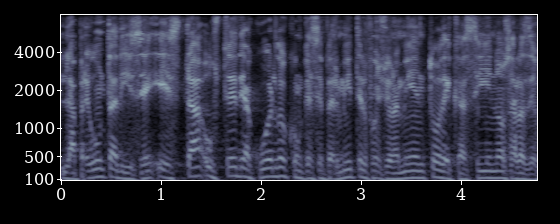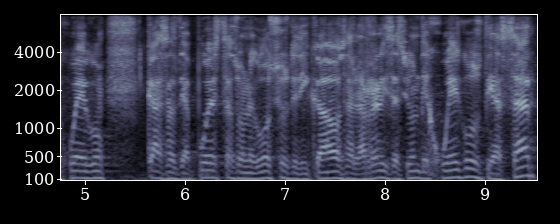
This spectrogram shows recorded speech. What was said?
La pregunta dice, ¿está usted de acuerdo con que se permite el funcionamiento de casinos, salas de juego, casas de apuestas o negocios dedicados a la realización de juegos de azar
